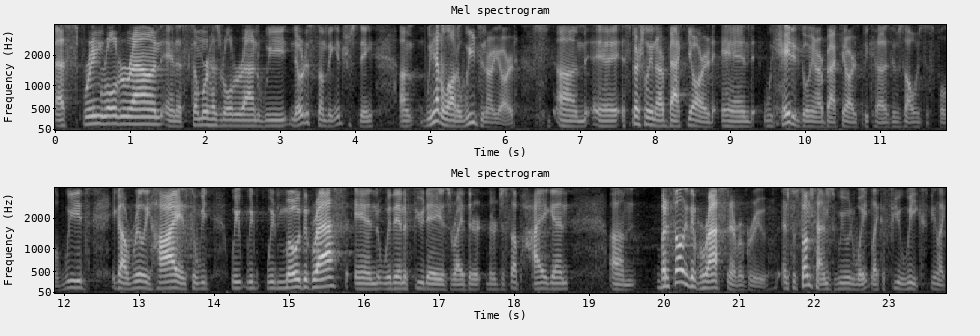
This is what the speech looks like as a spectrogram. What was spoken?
as spring rolled around and as summer has rolled around, we noticed something interesting. Um, we had a lot of weeds in our yard, um, especially in our backyard. And we hated going in our backyard because it was always just full of weeds. It got really high, and so we'd, we, we'd, we'd mow the grass, and within a few days, right, they're, they're just up high again. Um, but it felt like the grass never grew. And so sometimes we would wait like a few weeks, being like,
